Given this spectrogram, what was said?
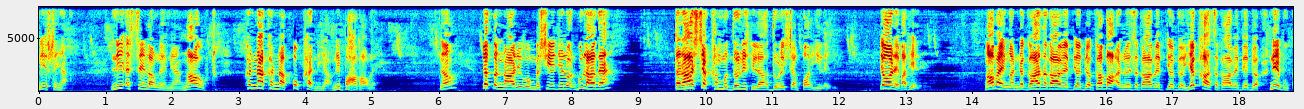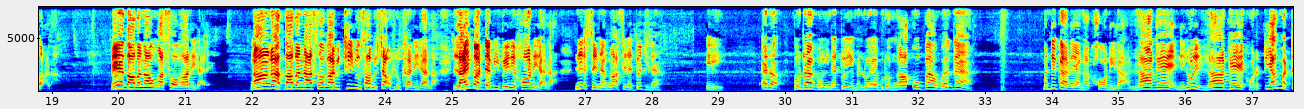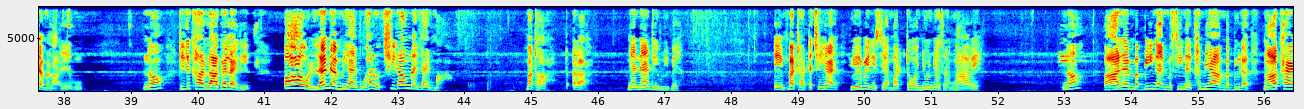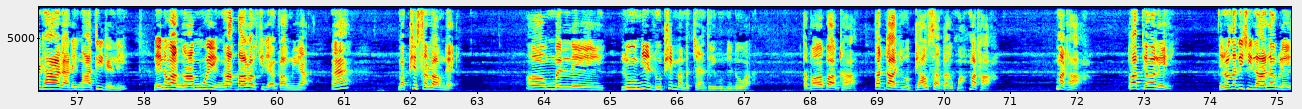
နင့်အစင်ကနင့်အစင်လောက်နဲ့များငါ့ကိုခဏခဏပုတ်ခတ်နေရအောင်နင့်ဘာကောင်းလဲနော်ပြဿနာတွေကိုမရှင်းချင်းလို့အခုလာတဲ့တရာရှက်ခမဒလိဟလာဒိုလိရှံပါဟီလေပြောတယ်ဘာဖြစ်လဲငါပိုင်ငါငကားစကားပဲပြောပြောဂပအနွယ်စကားပဲပြောပြောရက်ခစကားပဲပြောပြောနေဘူးပါလားဘယ်သာသနာကိုငါစော်ကားနေတာလဲငါကသာသနာစော်ကားပြီးထိပြူဆောင်ပြီးရှောက်လှူခတ်နေတာလားလိုင်းပေါ်တက်ပြီးဘေးတွေဟောနေတာလားနေအစ်စ်နဲ့ငါအစ်စ်နဲ့တွေ့ကြည့်စမ်းအေး အဲ့တော့ဗုဒ္ဓဂုံကြီးနဲ့တွေ့ရင်မလွယ်ဘူးလို့ငါ open welcome မနစ်ကတည်းကငါခေါ်နေတာလာခဲ့နင်တို့တွေလာခဲ့ခေါ်တယ်တယောက်မှတက်မလာရဲ့ဘူးနော်ဒီတစ်ခါလာခဲ့လိုက်လေပါးကိုလက်နဲ့မရိုက်ဘူးဟဲ့လို့ခြေထောက်နဲ့ရိုက်မှာမှတ်ထားအဲ့ဒါညနန်းဒေဝီပဲအေးမှတ်ထားတစ်ချိန်ရရွေးပေးနေဆရာမဒေါ်ညွန့်ညွန့်ဆိုတာငါပဲနော်ဘာလဲမပြီးနိုင်မစည်းနိုင်ခမရမပြီးလားငါခံထားရတာလေငါတိတယ်လေ နင်တို့ကငါမွေးရင်ငါသားလောက်ရှိတဲ့အကောင်တွေကဟမ်မဖြစ်စလောက်နဲ့အောင်မလေးလူမြင့်လူဖြစ်မှမကြံသေးဘူးနင်တို့ကတဘောပေါက်ထားတတ္တကြီးကိုပြောင်းဆပ်လိုက်မှမှတ်ထားမှတ်ထားသွားပြောလေနင်တို့တတိရှိလာလောက်လေ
